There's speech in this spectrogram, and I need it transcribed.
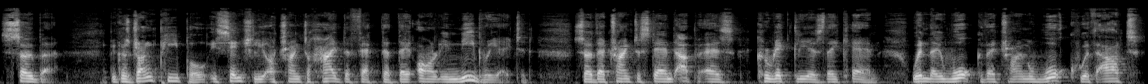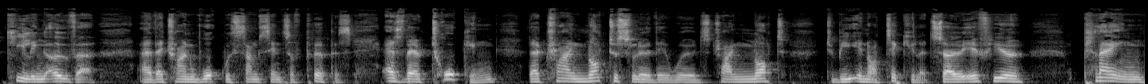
sober because drunk people essentially are trying to hide the fact that they are inebriated. So they're trying to stand up as correctly as they can. When they walk, they try and walk without keeling over. Uh, they try and walk with some sense of purpose. As they're talking, they're trying not to slur their words, trying not to be inarticulate. So if you're playing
